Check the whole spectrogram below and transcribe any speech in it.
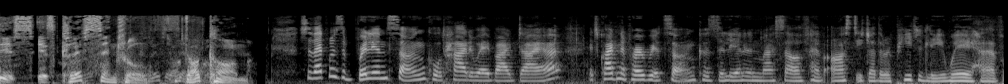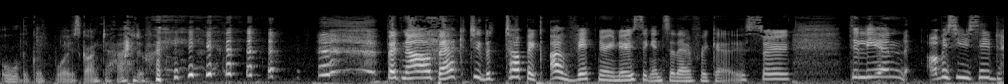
This is CliffCentral.com. So that was a brilliant song called Hideaway by Daya. It's quite an appropriate song because Lillian and myself have asked each other repeatedly, where have all the good boys gone to hide away? but now back to the topic of veterinary nursing in South Africa. So, Lillian, obviously you said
